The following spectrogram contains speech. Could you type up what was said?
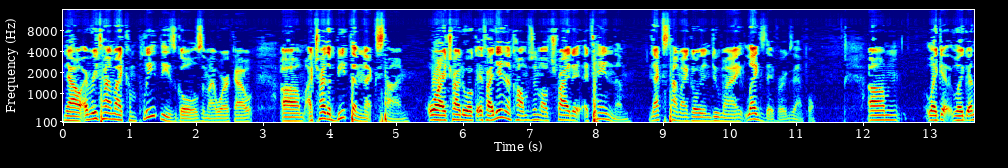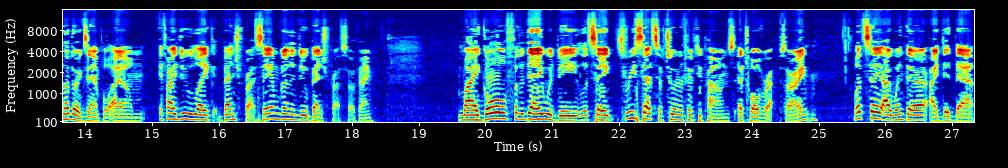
Now, every time I complete these goals in my workout, um, I try to beat them next time. Or I try to, if I didn't accomplish them, I'll try to attain them next time I go and do my legs day, for example. Um, like like another example, I, um, if I do like bench press, say I'm going to do bench press, okay? my goal for the day would be, let's say, three sets of 250 pounds at 12 reps, alright? Let's say I went there, I did that.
